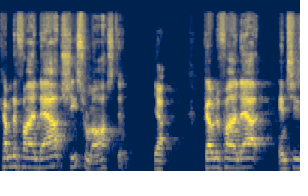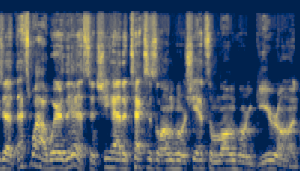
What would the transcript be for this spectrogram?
come to find out, she's from Austin. Yeah. Come to find out, and she said, "That's why I wear this." And she had a Texas Longhorn. She had some Longhorn gear on.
